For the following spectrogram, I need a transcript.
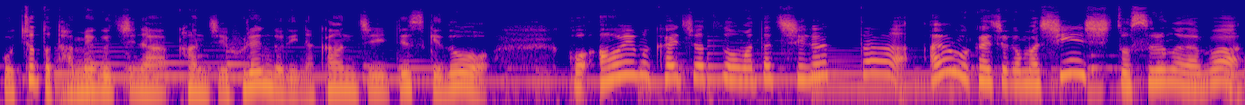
こうちょっとタメ口な感じフレンドリーな感じですけどこう青山会長とまた違った青山会長がまあ紳士とするならば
